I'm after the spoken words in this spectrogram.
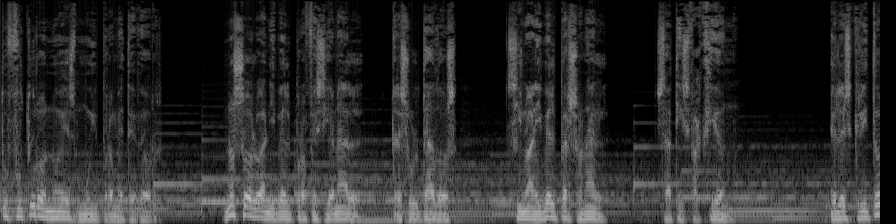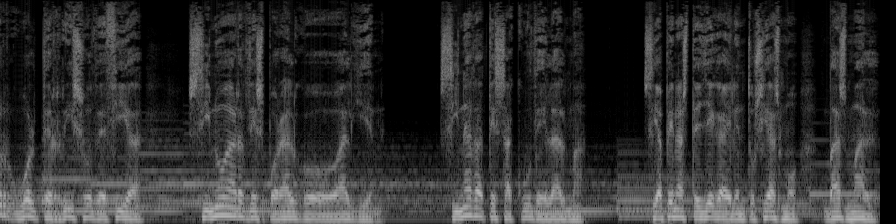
tu futuro no es muy prometedor. No solo a nivel profesional, resultados, sino a nivel personal, satisfacción. El escritor Walter Riso decía, si no ardes por algo o alguien, si nada te sacude el alma, si apenas te llega el entusiasmo, vas mal.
